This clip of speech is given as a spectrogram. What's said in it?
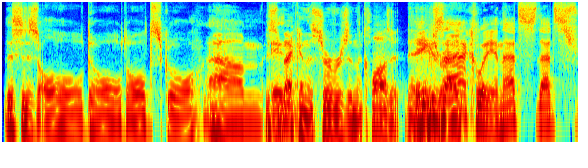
this is old, old, old school. Um, This is it- back in the servers in the closet days, right? Exactly. And that's that's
